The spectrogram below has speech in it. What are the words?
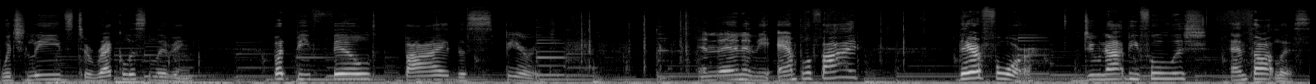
which leads to reckless living, but be filled by the Spirit and then in the Amplified, therefore, do not be foolish and thoughtless,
